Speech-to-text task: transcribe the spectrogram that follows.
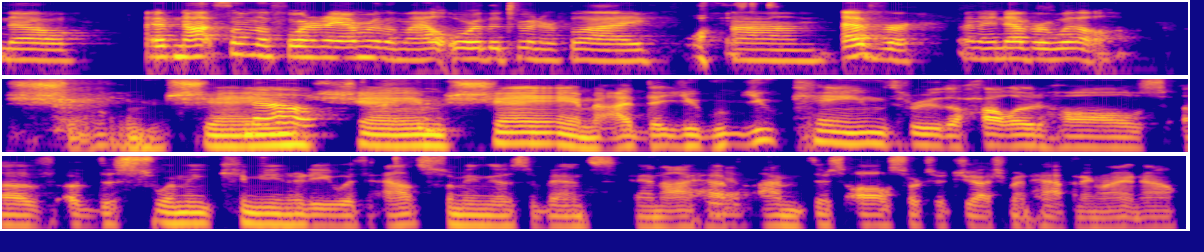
No, I have not swum the 400 AM or the mile or the 200 fly um, ever, and I never will. Shame, shame, no. shame, shame. I, that you you came through the hollowed halls of of the swimming community without swimming those events, and I have. Yep. I'm there's all sorts of judgment happening right now.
